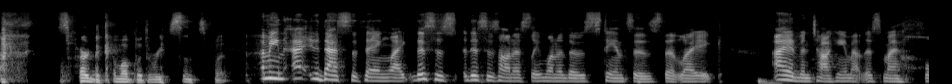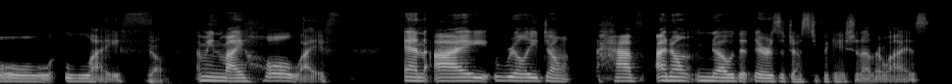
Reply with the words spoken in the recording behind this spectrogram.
it's hard to come up with reasons but I mean, I, that's the thing. Like, this is this is honestly one of those stances that, like, I had been talking about this my whole life. Yeah. I mean, my whole life, and I really don't have. I don't know that there is a justification otherwise.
